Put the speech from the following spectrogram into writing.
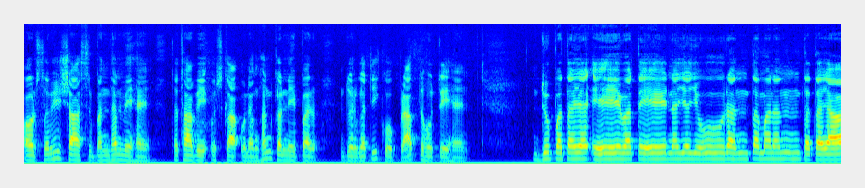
और सभी शास्त्र बंधन में हैं, तथा वे उसका उल्लंघन करने पर दुर्गति को प्राप्त होते हैं। जुपतय एव ते नयूरन्तमनन्ततया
